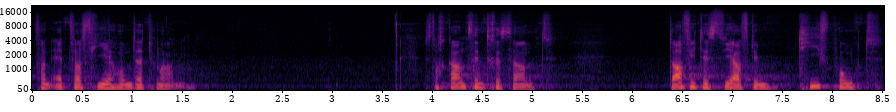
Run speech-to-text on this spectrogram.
von etwa 400 Mann. Ist doch ganz interessant. David ist wie auf dem Tiefpunkt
